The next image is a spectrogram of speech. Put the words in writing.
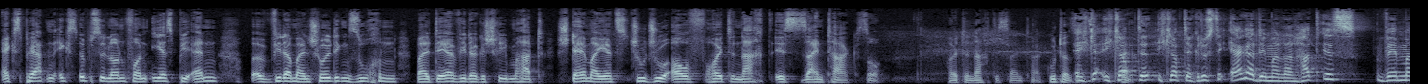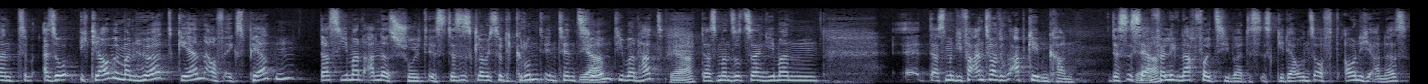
Experten XY von ESPN äh, wieder meinen Schuldigen suchen, weil der wieder geschrieben hat, stell mal jetzt Juju auf, heute Nacht ist sein Tag. So. Heute Nacht ist sein Tag. Guter Satz. Ich, ich glaube, der, ich glaub, der größte Ärger, den man dann hat, ist, wenn man, also ich glaube, man hört gern auf Experten, dass jemand anders schuld ist. Das ist, glaube ich, so die Grundintention, ja. die man hat, ja. dass man sozusagen jemanden, äh, dass man die Verantwortung abgeben kann. Das ist ja, ja völlig nachvollziehbar. Das ist, geht ja uns oft auch nicht anders.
